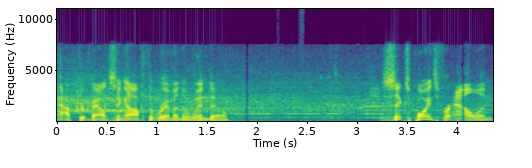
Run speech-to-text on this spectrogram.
after bouncing off the rim in the window. Six points for Allen.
